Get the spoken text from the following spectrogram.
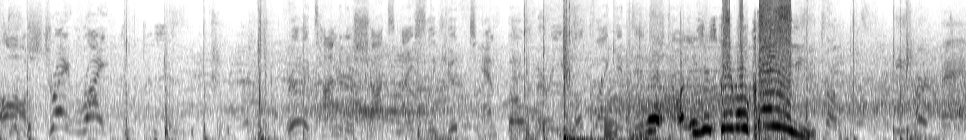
Oh, straight right. Really timing his shots nicely. Good tempo. Very looked like it did. What? Is this game okay? He's hurt bad.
